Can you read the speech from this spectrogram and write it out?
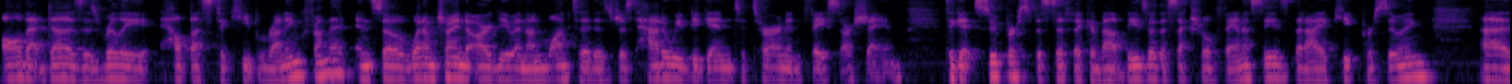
all that does is really help us to keep running from it. And so, what I'm trying to argue in Unwanted is just how do we begin to turn and face our shame? To get super specific about these are the sexual fantasies that I keep pursuing. Uh,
